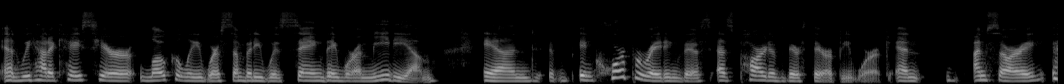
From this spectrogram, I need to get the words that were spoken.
And we had a case here locally where somebody was saying they were a medium and uh, incorporating this as part of their therapy work and i'm sorry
